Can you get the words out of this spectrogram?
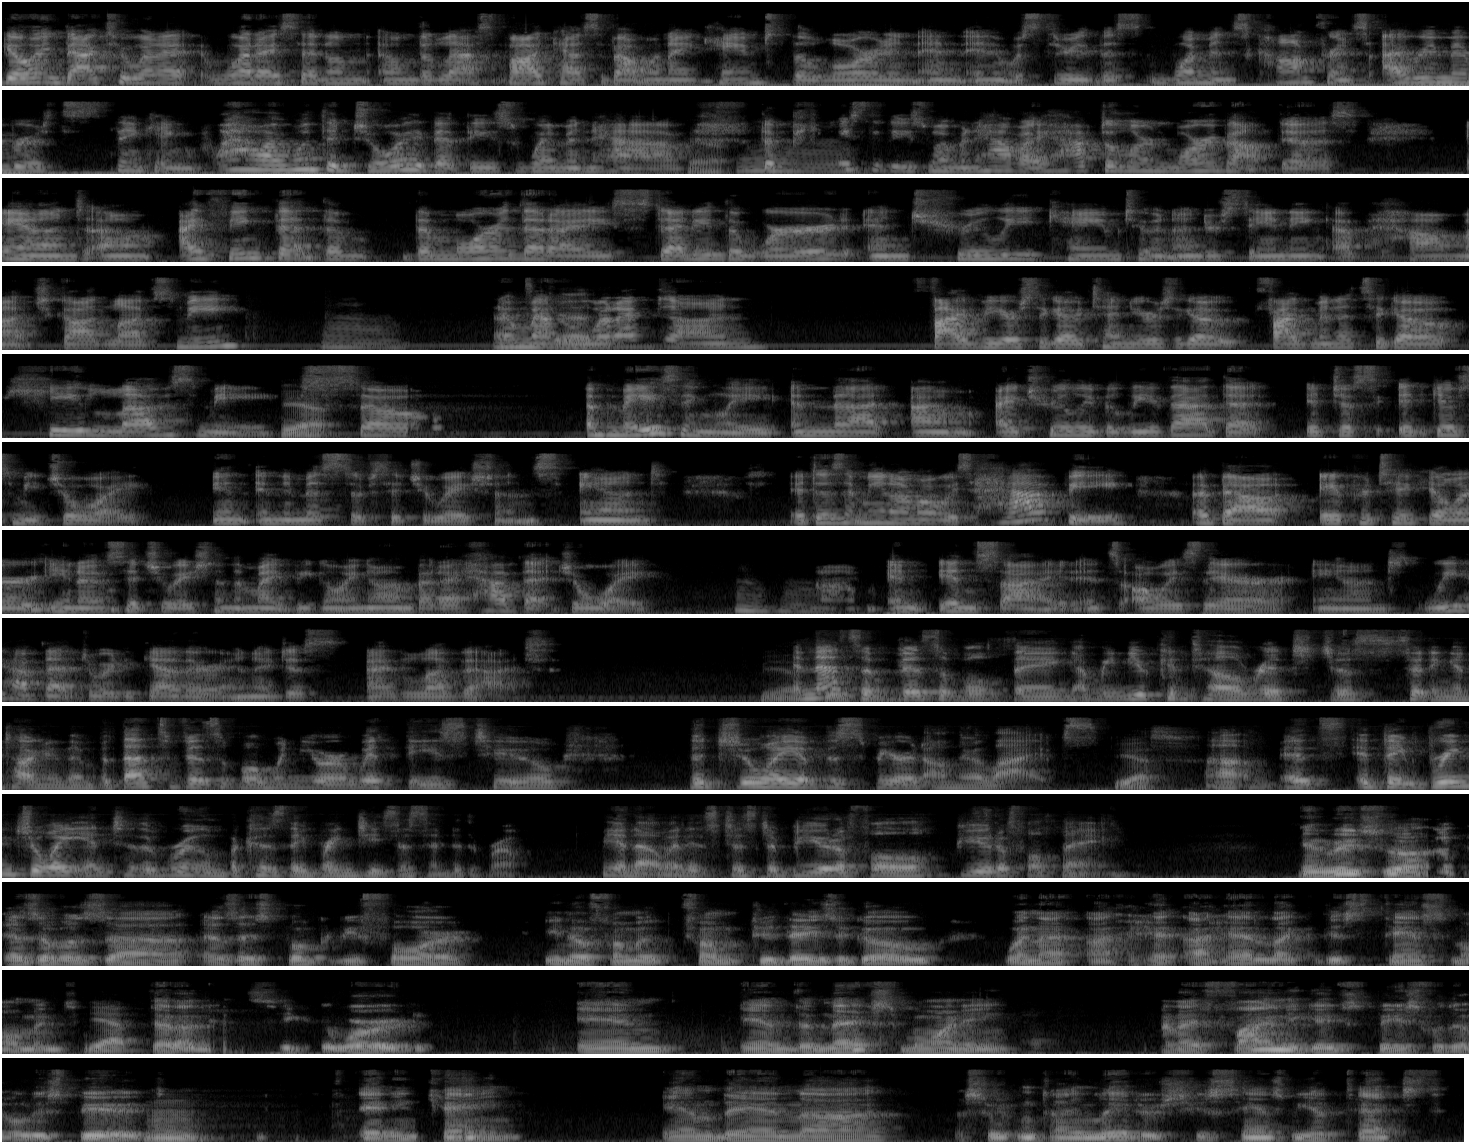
going back to what I what I said on, on the last podcast about when I came to the Lord and, and, and it was through this women's conference. I remember thinking, wow, I want the joy that these women have, yeah. the mm. peace that these women have. I have to learn more about this. And um, I think that the the more that I studied the Word and truly came to an understanding of how much God loves me, mm no matter good. what I've done five years ago, 10 years ago, five minutes ago, he loves me yeah. so amazingly. And that um, I truly believe that, that it just, it gives me joy in, in the midst of situations. And it doesn't mean I'm always happy about a particular, you know, situation that might be going on, but I have that joy Mm-hmm. Um, and inside it's always there and we have that joy together and i just i love that yeah, and that's beautiful. a visible thing. I mean, you can tell Rich just sitting and talking to them, but that's visible when you are with these two. The joy of the Spirit on their lives. Yes, um, it's it, they bring joy into the room because they bring Jesus into the room. You know, and it's just a beautiful, beautiful thing. And Rachel, as I was uh, as I spoke before, you know, from a, from two days ago when I I had, I had like this tense moment yep. that I didn't seek the word, and and the next morning, when I finally gave space for the Holy Spirit, mm. standing came. And then uh, a certain time later, she sends me a text.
